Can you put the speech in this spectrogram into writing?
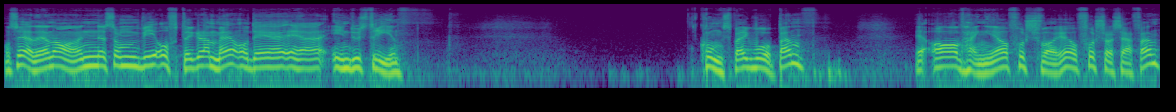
Og så er det en annen som vi ofte glemmer, og det er industrien. Kongsberg Våpen er avhengig av Forsvaret og forsvarssjefen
